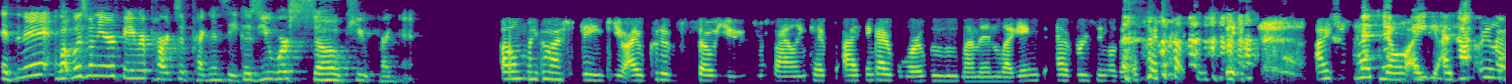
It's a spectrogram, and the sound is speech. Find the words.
Isn't it? What was one of your favorite parts of pregnancy? Because you were so cute pregnant. Oh my gosh, thank you. I could have so used your styling tips. I think I wore Lululemon leggings every single day of my pregnancy. I just had no idea. I didn't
